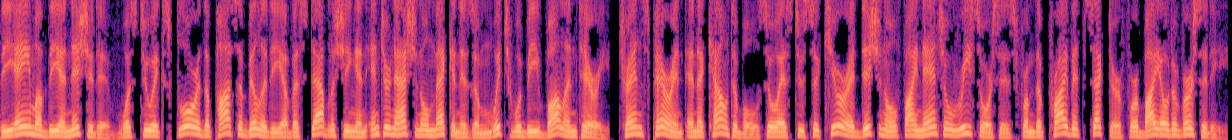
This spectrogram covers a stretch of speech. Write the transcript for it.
The aim of the initiative was to explore the possibility of establishing an international mechanism which would be voluntary, transparent and accountable so as to secure additional financial resources from the private sector for biodiversity.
